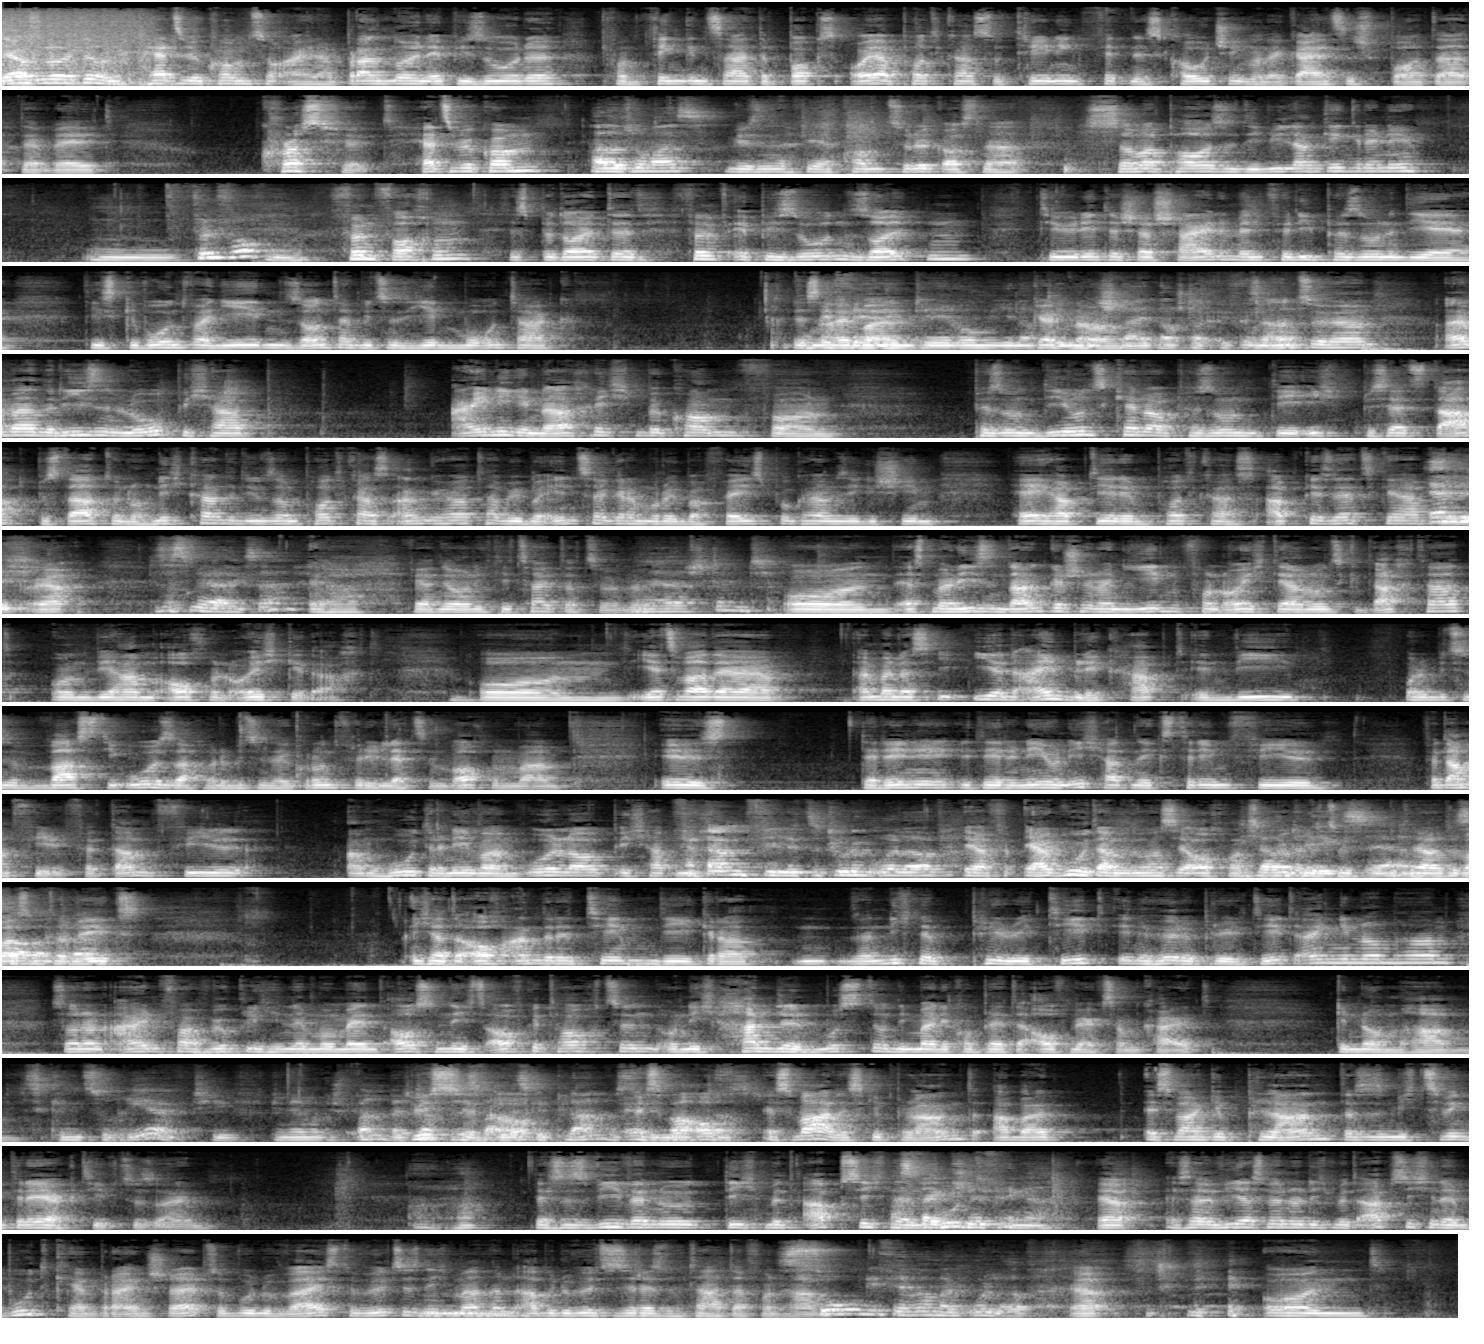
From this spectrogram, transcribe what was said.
Servus Leute und herzlich willkommen zu einer brandneuen Episode von Think Inside the Box, euer Podcast zu Training, Fitness, Coaching und der geilsten Sportart der Welt, CrossFit. Herzlich willkommen. Hallo Thomas. Wir sind wir kommen zurück aus einer Sommerpause, die wie lang ging, René? Hm, fünf Wochen. Fünf Wochen. Das bedeutet, fünf Episoden sollten theoretisch erscheinen, wenn für die Personen, die, die es gewohnt waren, jeden Sonntag bzw. jeden Montag das Ungefähr einmal in dem Dreh rum, je nachdem, genau, wie das Schneiden auch das stattgefunden hat. anzuhören. Einmal ein Riesenlob. Ich habe einige Nachrichten bekommen von Personen, die uns kennen, auch Personen, die ich bis jetzt dat, bis dato noch nicht kannte, die unseren Podcast angehört haben. Über Instagram oder über Facebook haben sie geschrieben, hey, habt ihr den Podcast abgesetzt gehabt? Ehrlich? Ja, Das hast du mir ja gesagt. ja, wir hatten ja auch nicht die Zeit dazu. Ne? Ja, stimmt. Und erstmal riesen Dankeschön an jeden von euch, der an uns gedacht hat. Und wir haben auch an euch gedacht. Und jetzt war der einmal, dass ihr einen Einblick habt in wie oder beziehungsweise was die Ursache oder beziehungsweise der Grund für die letzten Wochen war, ist der René, der René und ich hatten extrem viel, verdammt viel, verdammt viel am Hut. René war im Urlaub, ich habe Verdammt viele zu tun im Urlaub. ja, ja gut, aber du hast ja auch was Ich war wirklich unterwegs, zu, ja. ja. du warst war unterwegs. Ich hatte auch andere Themen, die gerade nicht eine Priorität, eine höhere Priorität eingenommen haben, sondern einfach wirklich in dem Moment aus dem Nichts aufgetaucht sind und ich handeln musste und die meine komplette Aufmerksamkeit genommen haben. Das klingt so reaktiv. Ich bin ja mal gespannt, weil ich dachte, das war alles geplant, was du Es war gemacht auch, hast. es war alles geplant, aber es war geplant, dass es mich zwingt, reaktiv zu sein. Aha. Das ist wie wenn du dich mit Absicht in ein ein Boot-. Ja, es ist halt wie, als wenn du dich mit Absicht in ein Bootcamp reinschreibst, obwohl du weißt, du willst es nicht machen, aber du willst das Resultat davon haben. So ungefähr war mein Urlaub. Ja. Und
